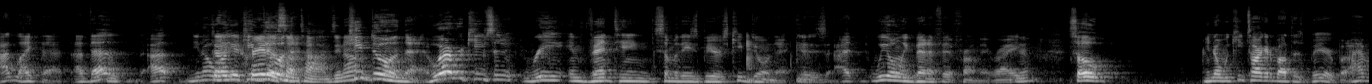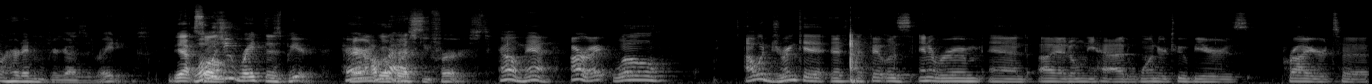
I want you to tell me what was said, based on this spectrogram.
I like that. Uh, that I, you know Gotta what? get Keep creative doing that. sometimes, you know? Keep doing that. Whoever keeps reinventing some of these beers, keep doing that because we only benefit from it, right? Yeah. So, you know, we keep talking about this beer, but I haven't heard any of your guys' ratings. Yeah. What so would you rate this beer? Heron, Heron, I'm gonna ask you first. Oh man. All right. Well, I would drink it if, if it was in a room and I had only had one or two beers prior to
